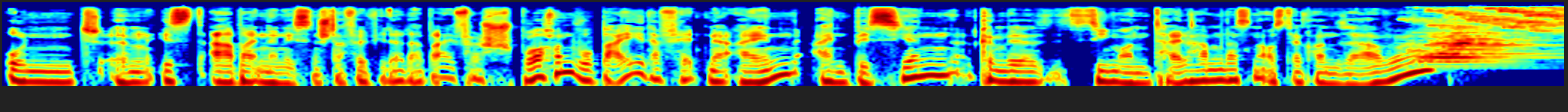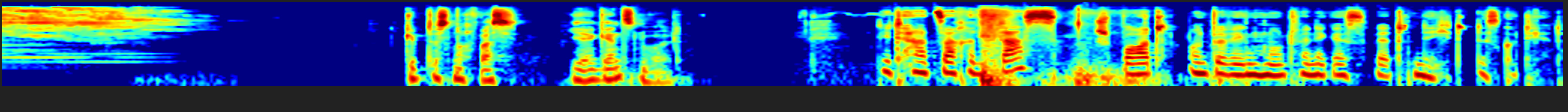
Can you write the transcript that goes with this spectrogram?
und ähm, ist aber in der nächsten Staffel wieder dabei, versprochen. Wobei, da fällt mir ein, ein bisschen können wir Simon teilhaben lassen aus der Konserve. Gibt es noch was ihr ergänzen wollt? Die Tatsache, dass Sport und Bewegung notwendig ist, wird nicht diskutiert.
